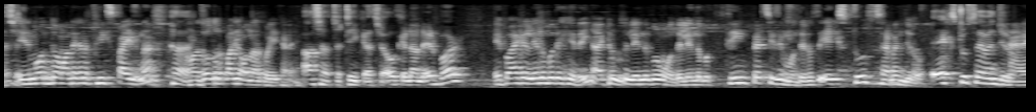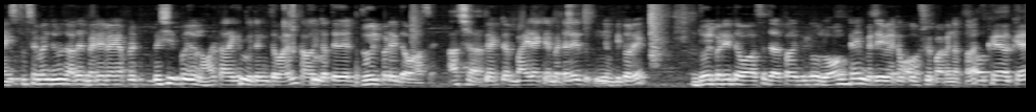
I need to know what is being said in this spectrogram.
আছে। এর মধ্যে আমাদের এখানে ফিক্স প্রাইস না। হ্যাঁ। আমরা যতটা পারি অনার করি এখানে। আচ্ছা আচ্ছা ঠিক আছে। ওকে ডান এরপর? এরপর একটা লেনোভো দেখিয়ে দিই। একটা হচ্ছে লেনোভোর মধ্যে লেনোভো থিঙ্কপ্যাড সিরিজের মধ্যে। হচ্ছে X two seven zero X two seven zero হ্যাঁ এক্স টু সেভেন জিরো যাদের ব্যাটারি ব্যাকআপ বেশি প্রয়োজন হয় তারা কিন্তু এটা নিতে পারেন। কারণ এটাতে ডুয়েল ব্যাটারি দেওয়া আছে। আচ্ছা। তো একটা বাইরে একটা ব্যাটারির ভিতরে ডুয়েল ব্যাটারি দেওয়া আছে যার কারণে কিন্তু লং টাইম ব্যাটারি ব্যাকআপ অবশ্যই পাবেন আপনারা। ওকে ওকে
